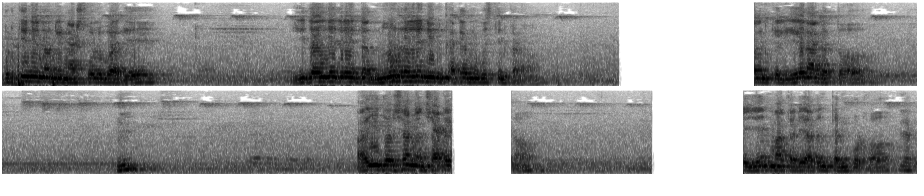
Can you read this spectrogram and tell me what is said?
ಬಿಡ್ತೀನೇನೋ ನೀನು ಅಷ್ಟು ಸುಲಭವಾಗಿ. ಇದಲ್ಲದಿದ್ರೆ ಇಂಥದ್ದು ನೂರರಲ್ಲಿ ನಿನ್ನ ಕತೆ ಮುಗಿಸ್ತೀನಿ ಕಣೋ. ಅವನ ಕೈಲಿ ಏನಾಗುತ್ತೋ ಐದು ವರ್ಷ ನನ್ನ ಶಾಟ ಏನ್ ಮಾತಾಡಿ? ಅದನ್ನ ತಂದ್ಕೊಡು. ಯಾಕೆ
